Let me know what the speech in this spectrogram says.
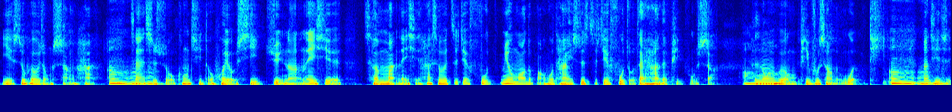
也是会有一种伤害。嗯，再是说空气都会有细菌啊，那些尘螨那些，它是会直接附没有毛的保护，它也是直接附着在它的皮肤上，很容易会有皮肤上的问题。嗯嗯。那其实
